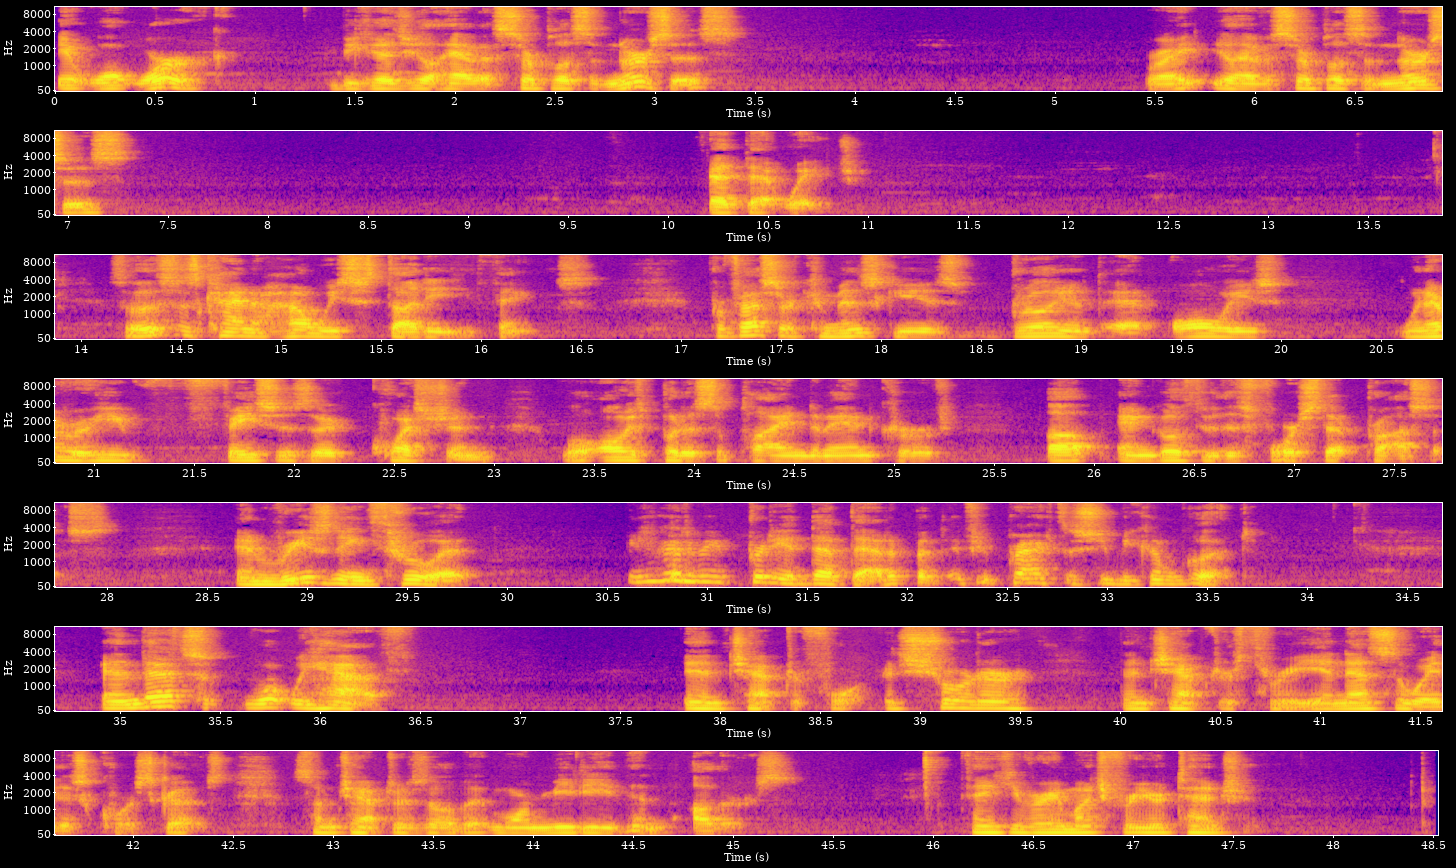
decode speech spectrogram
it won't work because you'll have a surplus of nurses, right? You'll have a surplus of nurses at that wage. So this is kind of how we study things. Professor Kaminsky is brilliant at always, whenever he faces a question, will always put a supply and demand curve up and go through this four-step process. And reasoning through it, you've got to be pretty adept at it, but if you practice, you become good. And that's what we have in chapter four. It's shorter than chapter 3, and that's the way this course goes. Some chapters are a little bit more meaty than others. Thank you very much for your attention.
